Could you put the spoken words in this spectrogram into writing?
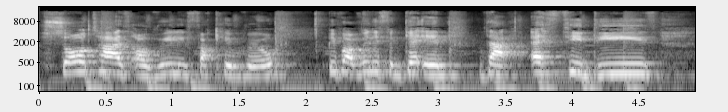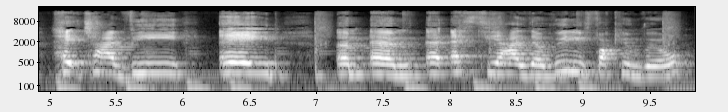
soul ties are really fucking real. People are really forgetting that STDs, HIV, AIDS um, um, uh, STIs, they're really fucking real.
